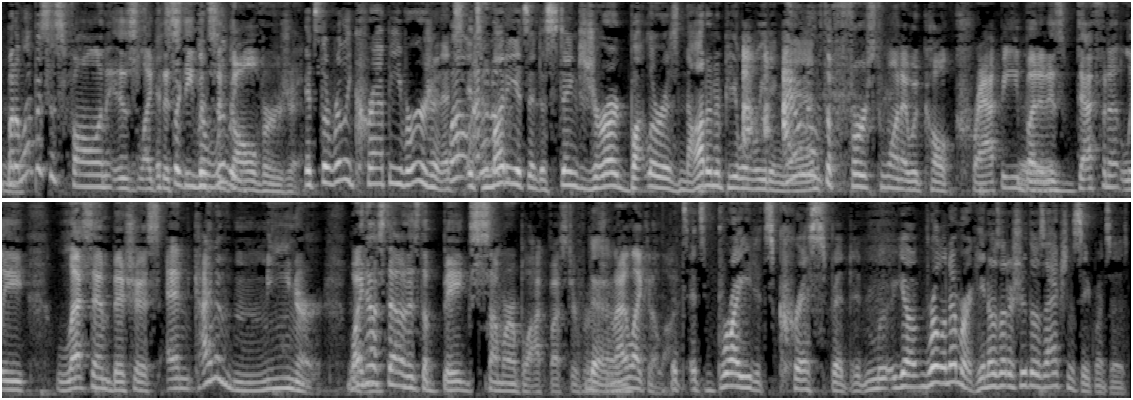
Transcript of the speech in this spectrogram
but Olympus has fallen is like the Hmm. It's like Steven the really- Seagal version. it's the really crappy version. It's Well, I it's don't know muddy. It's indistinct. Gerard Butler is not an appealing leading man. I don't know if the first one I would call crappy, but it is definitely less ambitious and kind of meaner. White House Down is the big summer blockbuster version. And I like it a lot. It's it's bright. It's crisp. It, it mo- you know, Roland Emmerich. He knows how to shoot those action sequences.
